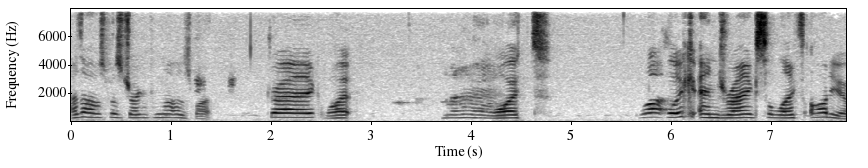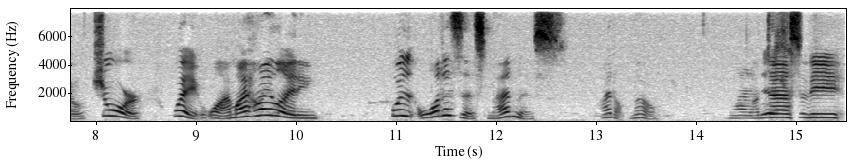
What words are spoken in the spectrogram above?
I thought I was supposed to drag it from the other spot. Drag. What? What? What? Click and drag select audio. Sure. Wait, why am I highlighting? What what is this? Madness. I don't know. Madness? Audacity.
